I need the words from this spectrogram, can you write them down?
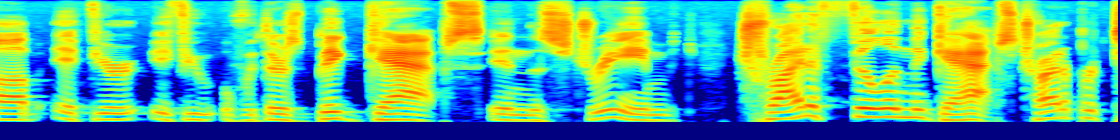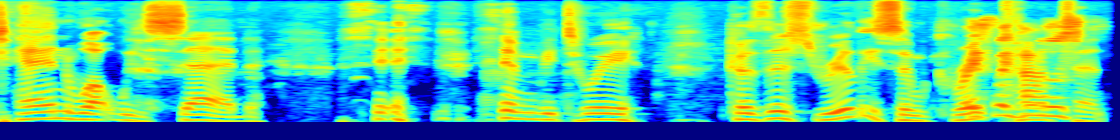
uh, if you're if you if there's big gaps in the stream. Try to fill in the gaps. Try to pretend what we said in between, because there's really some great like one of those- content.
